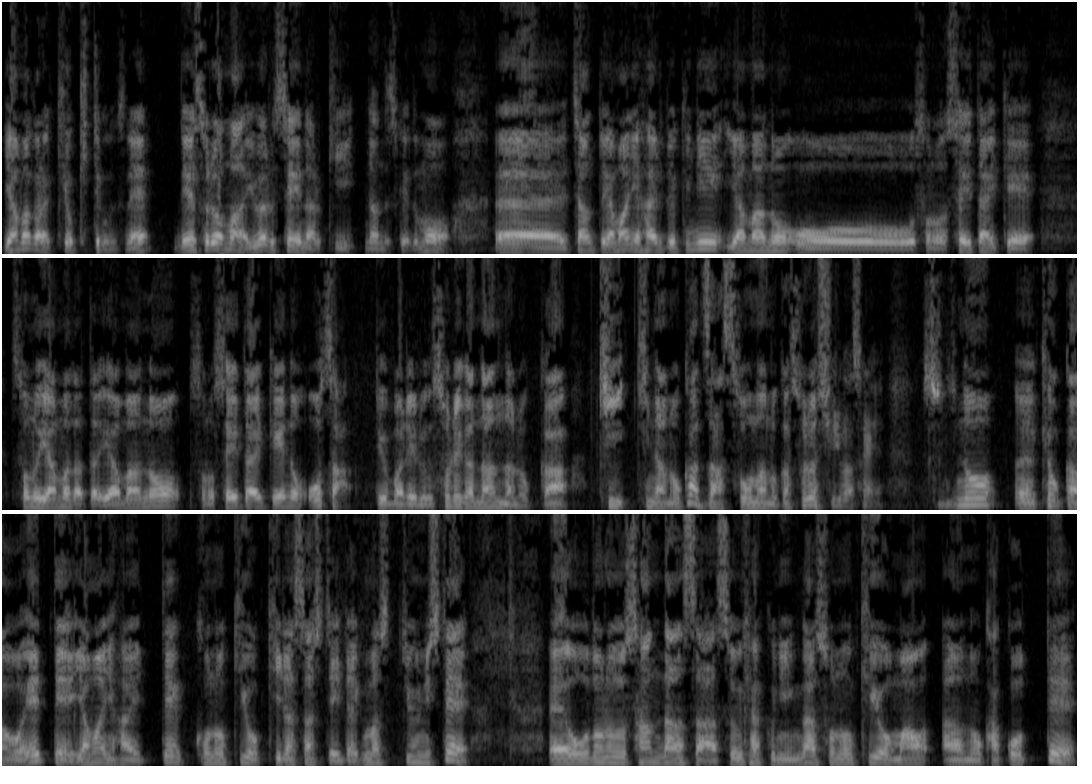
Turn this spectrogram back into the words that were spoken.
山から木を切っていくんですね。で、それはまあ、いわゆる聖なる木なんですけれども、えー、ちゃんと山に入るときに山の、その生態系、その山だったら山のその生態系の長と呼ばれる、それが何なのか、木、木なのか雑草なのか、それは知りません。の、えー、許可を得て山に入って、この木を切らさせていただきますっていうふうにして、えー、踊る三段差数百人がその木をま、あの、囲って、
